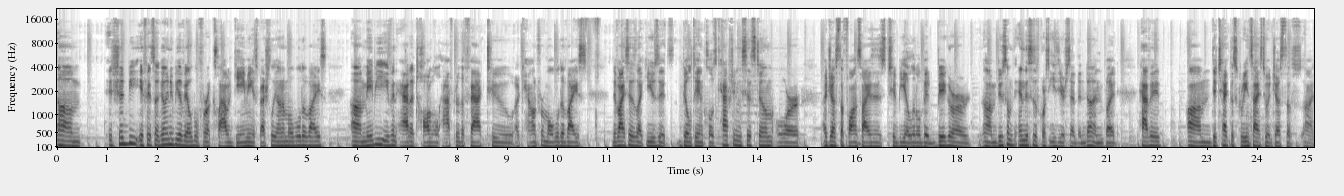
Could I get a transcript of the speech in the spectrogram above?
Um, it should be if it's going to be available for a cloud gaming, especially on a mobile device um, maybe even add a toggle after the fact to account for mobile device devices, like use its built-in closed captioning system or adjust the font sizes to be a little bit bigger or um, do something. And this is of course easier said than done, but have it um, detect the screen size to adjust the uh,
